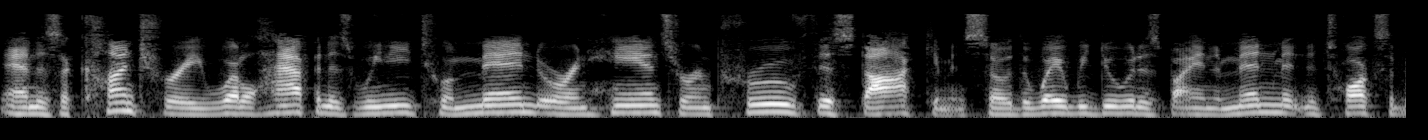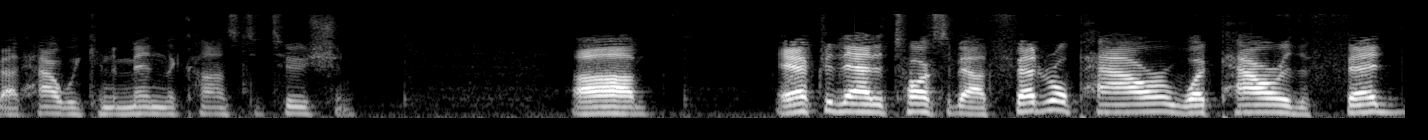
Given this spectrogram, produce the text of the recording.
and as a country, what will happen is we need to amend or enhance or improve this document. So the way we do it is by an amendment, and it talks about how we can amend the Constitution. Uh, after that, it talks about federal power, what power the fed,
